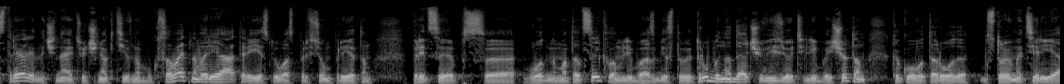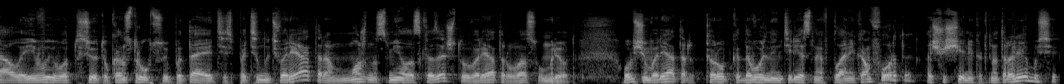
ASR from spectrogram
застряли, начинаете очень активно буксовать на вариаторе, если у вас при всем при этом прицеп с э, водным мотоциклом, либо асбестовые трубы на дачу везете, либо еще там какого-то рода стройматериала, и вы вот всю эту конструкцию пытаетесь потянуть вариатором, можно смело сказать, что вариатор у вас умрет. В общем, вариатор, коробка довольно интересная в плане комфорта, ощущение как на троллейбусе,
